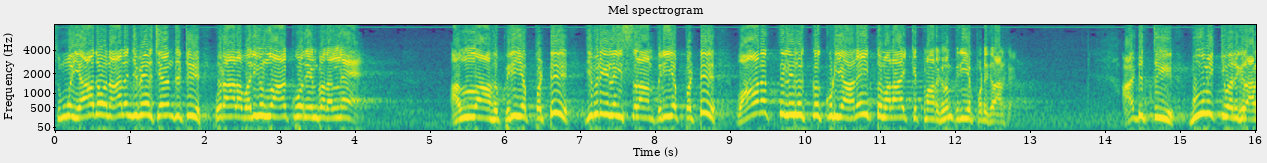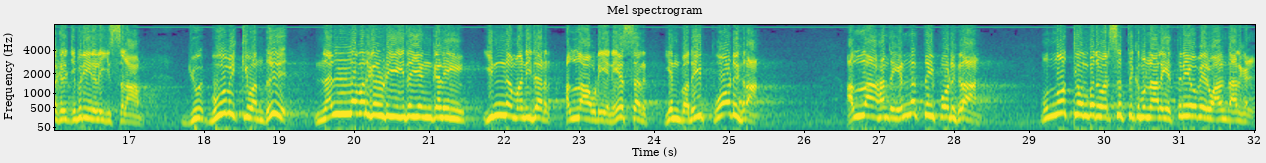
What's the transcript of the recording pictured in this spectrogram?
சும்மா யாதோ நாலஞ்சு பேர் சேர்ந்துட்டு ஒரு ஆளை வலியுள்ள ஆக்குவது என்பதல்ல. அல்லாஹ் பிரியப்பட்டு ஜிப்ரீல் இஸ்லாம் பிரியப்பட்டு வானத்தில் இருக்கக்கூடிய அனைத்து மலாய்க்கத்மார்களும் பிரியப்படுகிறார்கள். அடுத்து பூமிக்கு வருகிறார்கள் ஜிப்ரீல் அலி இஸ்லாம் பூமிக்கு வந்து நல்லவர்களுடைய இதயங்களில் இன்ன மனிதர் அல்லாஹ்வுடைய நேசர் என்பதை போடுகிறான். அல்லாஹ் அந்த எண்ணத்தை போடுகிறான். முன்னூத்தி ஒன்பது வருஷத்துக்கு முன்னாலே எத்தனையோ பேர் வாழ்ந்தார்கள்.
